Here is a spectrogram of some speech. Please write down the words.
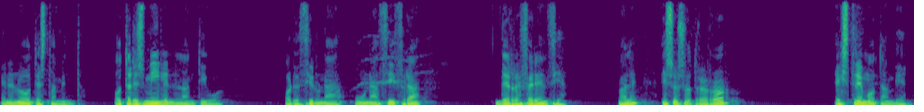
en el Nuevo Testamento, o 3.000 en el Antiguo, por decir una, una cifra de referencia. ¿vale? Eso es otro error extremo también,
